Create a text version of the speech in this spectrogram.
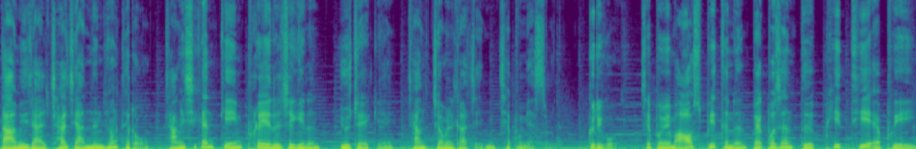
땀이 잘 차지 않는 형태로 장시간 게임 플레이를 즐기는 유저에게 장점을 가진 제품이었습니다. 그리고 제품의 마우스 피트는 100% PTFE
